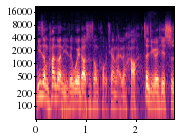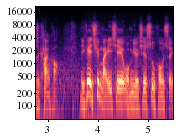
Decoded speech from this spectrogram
你怎么判断你的味道是从口腔来的？好，这几个可以试试看。好，你可以去买一些我们有些漱口水，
